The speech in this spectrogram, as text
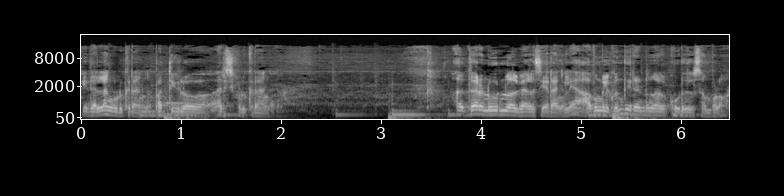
இதெல்லாம் கொடுக்குறாங்க. பத்து கிலோ அரிசி கொடுக்குறாங்க. அது தவிர நூறு நாள் வேலை செய்கிறாங்களே அவங்களுக்கு வந்து ரெண்டு நாள் கூடுதல் சம்பளம்.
